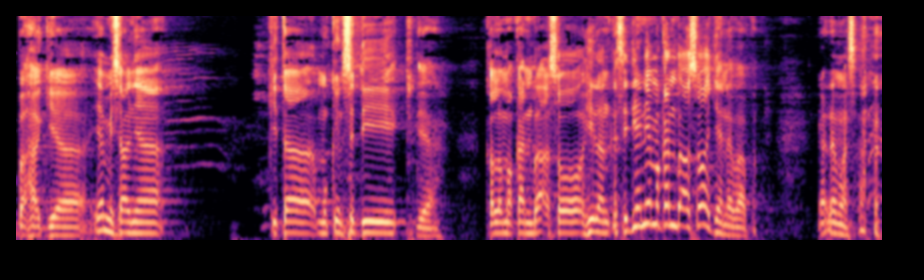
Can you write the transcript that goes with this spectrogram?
bahagia. Ya misalnya kita mungkin sedih, ya. Kalau makan bakso hilang kesedihan, ya makan bakso aja enggak apa-apa. Enggak ada masalah.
